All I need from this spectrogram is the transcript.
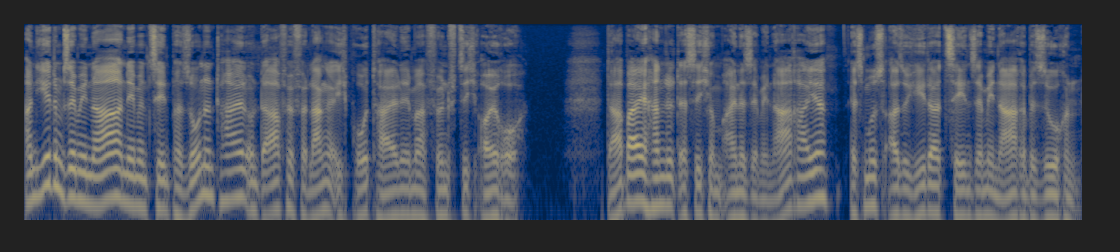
An jedem Seminar nehmen zehn Personen teil und dafür verlange ich pro Teilnehmer 50 Euro. Dabei handelt es sich um eine Seminarreihe, es muss also jeder zehn Seminare besuchen.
